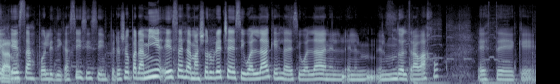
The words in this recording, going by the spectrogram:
eh, esas políticas, sí, sí, sí, pero yo para mí esa es la mayor brecha de desigualdad, que es la desigualdad en el, en el- en el mundo del trabajo, este, que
